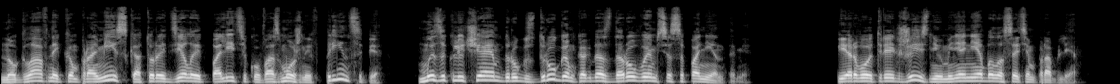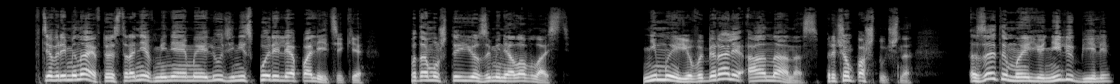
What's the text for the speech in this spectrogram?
Но главный компромисс, который делает политику возможной в принципе, мы заключаем друг с другом, когда здороваемся с оппонентами. Первую треть жизни у меня не было с этим проблем. В те времена и в той стране вменяемые люди не спорили о политике, потому что ее заменяла власть. Не мы ее выбирали, а она нас, причем поштучно. За это мы ее не любили,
